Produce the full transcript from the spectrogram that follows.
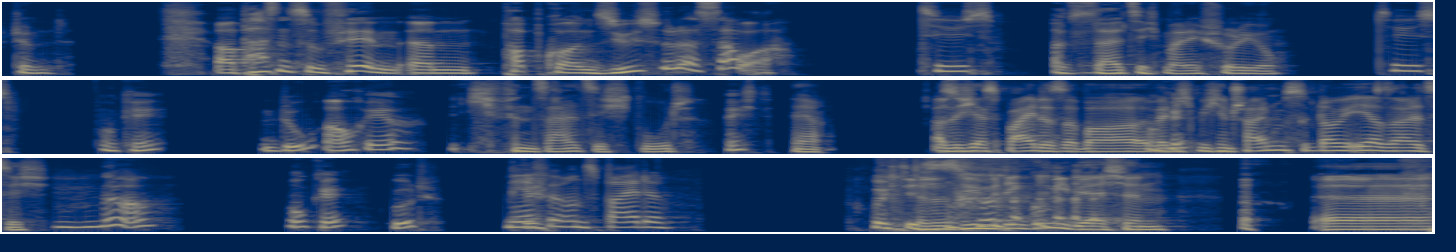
Stimmt. Aber passend zum Film, ähm, Popcorn süß oder sauer? Süß, Also salzig, meine ich, Entschuldigung. süß. Okay. Du auch eher? Ich finde salzig gut. Echt? Ja. Also ich esse beides, aber Okay. wenn ich mich entscheiden müsste, glaube ich eher salzig. Mhm. Ja. Okay, gut. Mehr für uns beide. Richtig. Das ist wie mit den Gummibärchen. äh,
